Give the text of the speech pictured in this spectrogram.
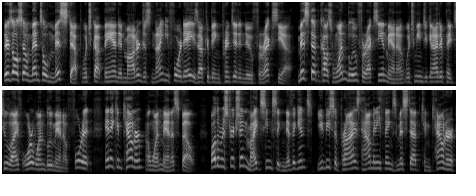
There's also Mental Misstep, which got banned in Modern just 94 days after being printed in New Phyrexia. Misstep costs 1 blue Phyrexian mana, which means you can either pay 2 life or 1 blue mana for it, and it can counter a 1 mana spell. While the restriction might seem significant, you'd be surprised how many things Misstep can counter,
